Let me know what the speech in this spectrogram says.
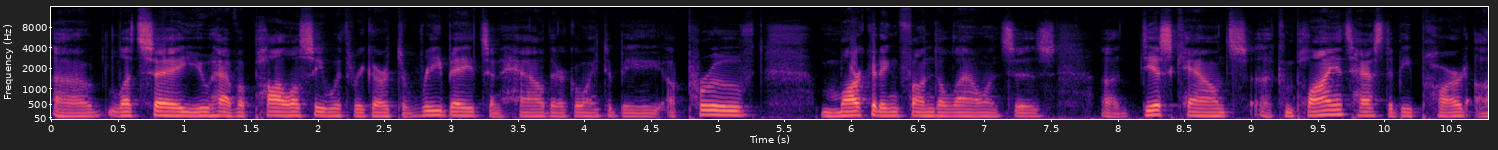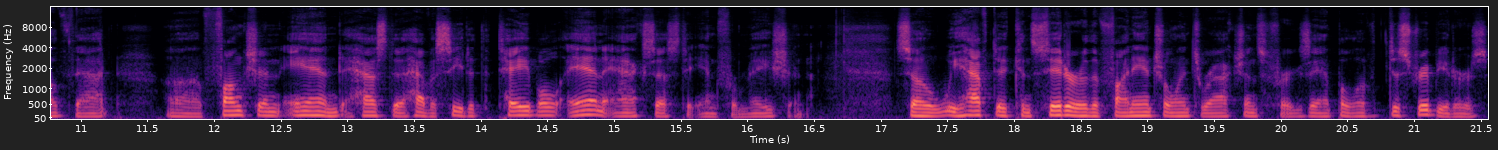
Uh, let's say you have a policy with regard to rebates and how they're going to be approved, marketing fund allowances, uh, discounts. Uh, compliance has to be part of that. Uh, function and has to have a seat at the table and access to information. So we have to consider the financial interactions, for example, of distributors.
